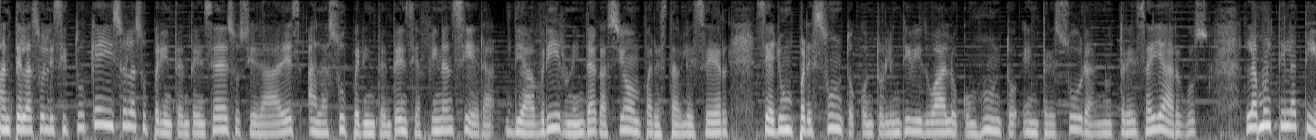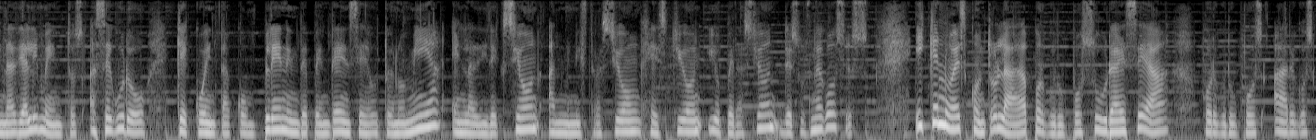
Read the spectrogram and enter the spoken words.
Ante la solicitud que hizo la Superintendencia de Sociedades a la Superintendencia Financiera de abrir una indagación para establecer si hay un presunto control individual o conjunto entre Sura, Nutresa y Argos, la multilatina de alimentos aseguró que cuenta con plena independencia y autonomía en la dirección, administración, gestión y operación de sus negocios y que no es controlada por Grupos Sura SA, por Grupos Argos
